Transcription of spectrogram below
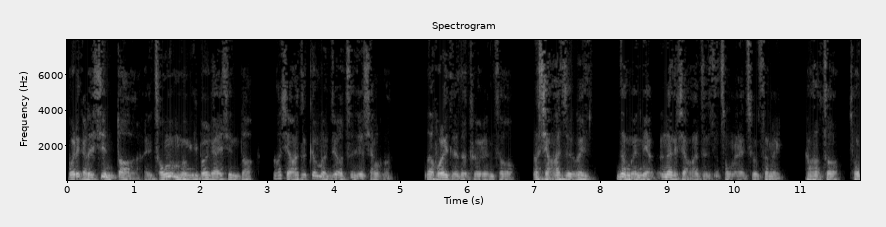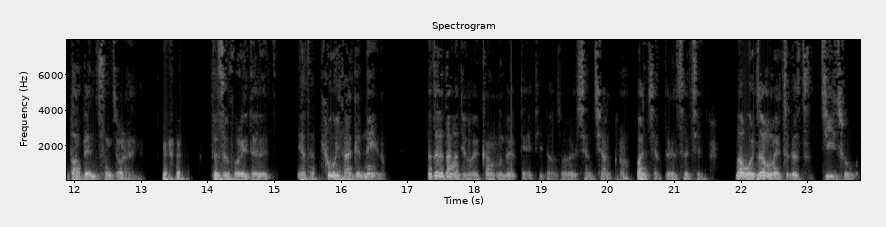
我得给他信道了。从门也不会给他信道。那小孩子根本就有自己的想法。那弗雷德的推论说，那小孩子会认为两那个小孩子是从哪里出生的？然后说从大便生出来的。这是弗雷德的，要他赋予他一个内容。那这个当然就会刚刚对也提到说想象啊、幻想这个事情。”那我认为这个基础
